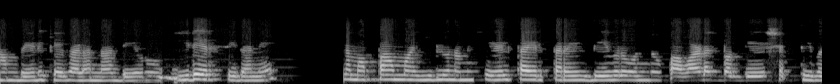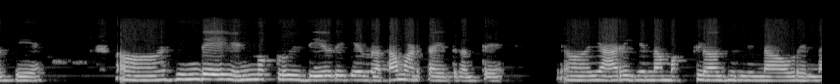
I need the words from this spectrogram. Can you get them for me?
ನಮ್ ಬೇಡಿಕೆಗಳನ್ನ ದೇವ್ರು ಈಡೇರಿಸಿದಾನೆ ನಮ್ಮ ಅಪ್ಪ ಅಮ್ಮ ಈಗ್ಲೂ ನಮ್ಗೆ ಹೇಳ್ತಾ ಇರ್ತಾರೆ ದೇವರ ಒಂದು ಪವಾಡದ ಬಗ್ಗೆ, ಶಕ್ತಿ ಬಗ್ಗೆ. ಆ, ಹಿಂದೆ ಹೆಣ್ಮಕ್ಳು ಈ ದೇವರಿಗೆ ವ್ರತ ಮಾಡ್ತಾ ಇದ್ರಂತೆ. ಆ, ಯಾರಿಗೆಲ್ಲ ಮಕ್ಳಾಗಿರ್ಲಿಲ್ಲ ಅವರೆಲ್ಲ,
